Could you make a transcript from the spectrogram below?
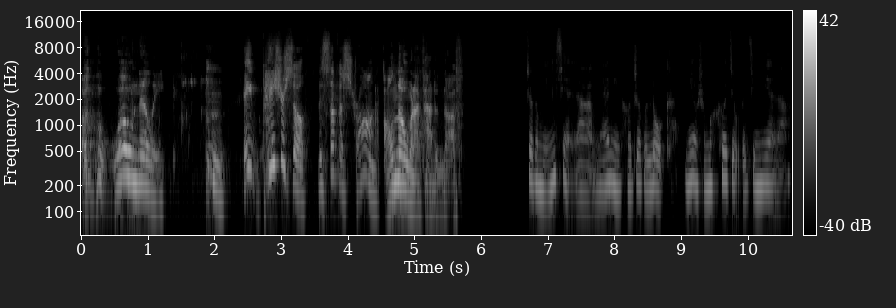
Oh, whoa, Nelly. hey, pace yourself. This stuff is strong. I'll know when I've had enough. 这个明显啊，Manny 和这个 Look 没有什么喝酒的经验啊，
